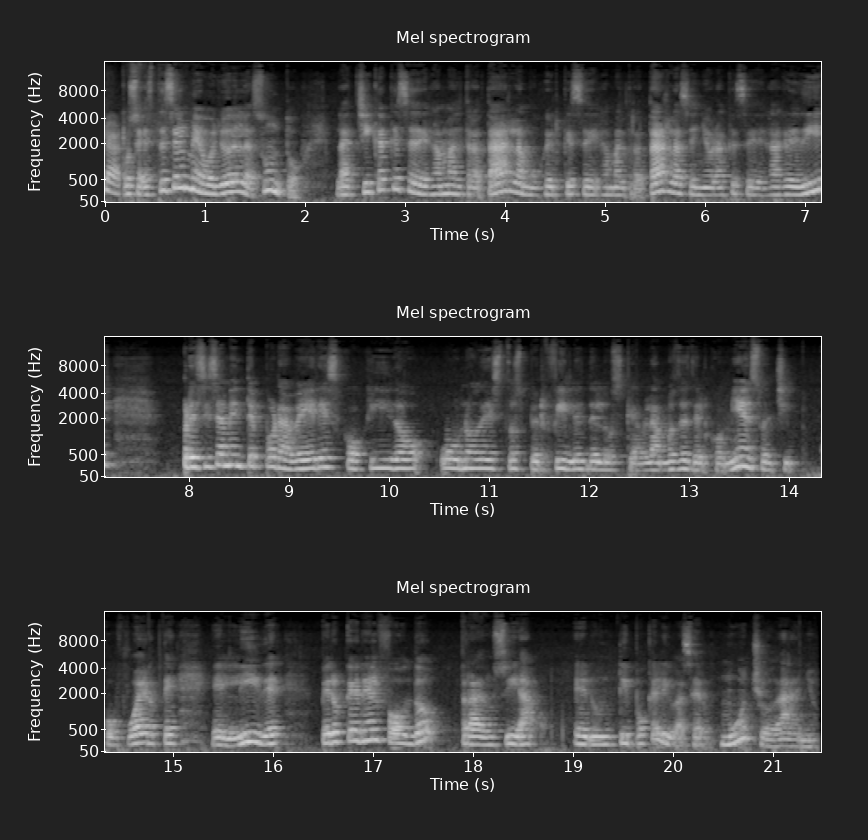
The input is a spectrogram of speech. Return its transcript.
Claro. O sea, este es el meollo del asunto. La chica que se deja maltratar, la mujer que se deja maltratar, la señora que se deja agredir, precisamente por haber escogido uno de estos perfiles de los que hablamos desde el comienzo, el chico fuerte, el líder, pero que en el fondo traducía en un tipo que le iba a hacer mucho daño,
